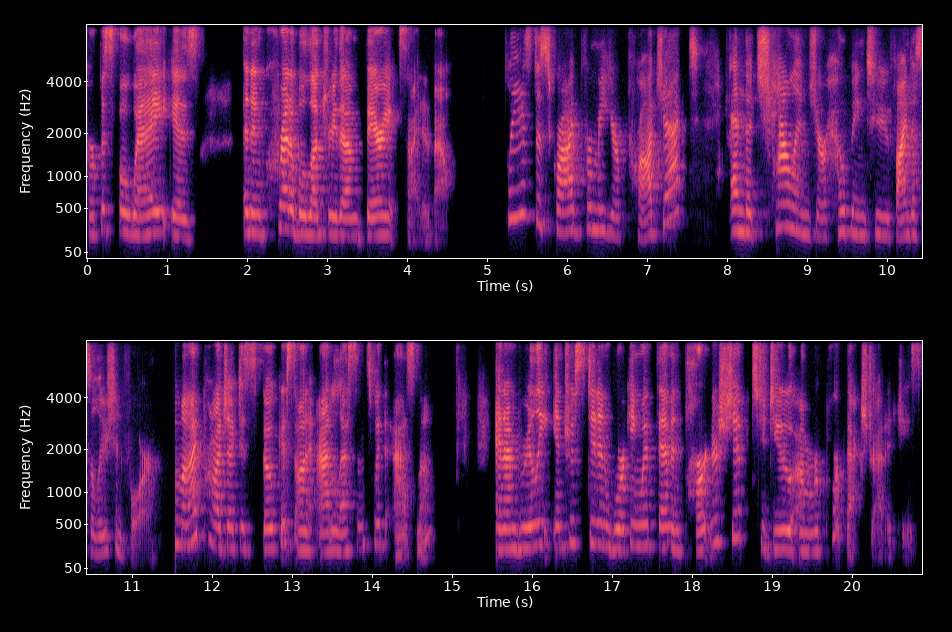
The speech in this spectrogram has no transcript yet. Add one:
purposeful way is an incredible luxury that i'm very excited about please describe for me your project and the challenge you're hoping to find a solution for my project is focused on adolescents with asthma. And I'm really interested in working with them in partnership to do um, report back strategies.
